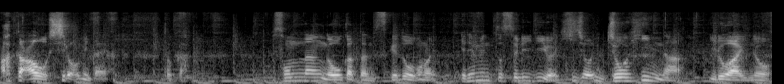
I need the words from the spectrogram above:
赤青白みたいな。とか。そんなんが多かったんですけどこのエレメント 3D は非常に上品な色合いの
